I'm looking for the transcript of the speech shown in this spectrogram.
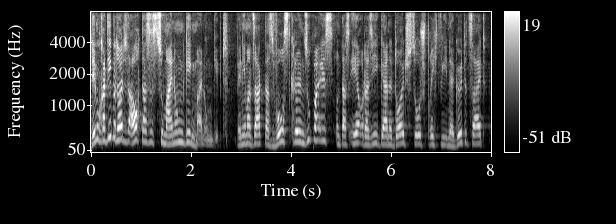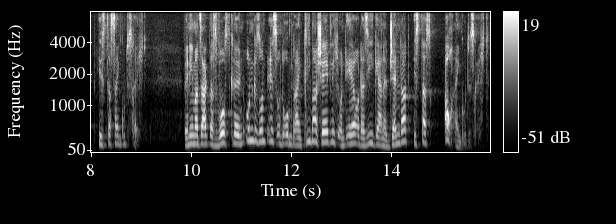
Demokratie bedeutet auch, dass es zu Meinungen Gegenmeinungen gibt. Wenn jemand sagt, dass Wurstgrillen super ist und dass er oder sie gerne Deutsch so spricht wie in der Goethezeit, ist das sein gutes Recht. Wenn jemand sagt, dass Wurstgrillen ungesund ist und obendrein klimaschädlich und er oder sie gerne gendert, ist das auch ein gutes Recht.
